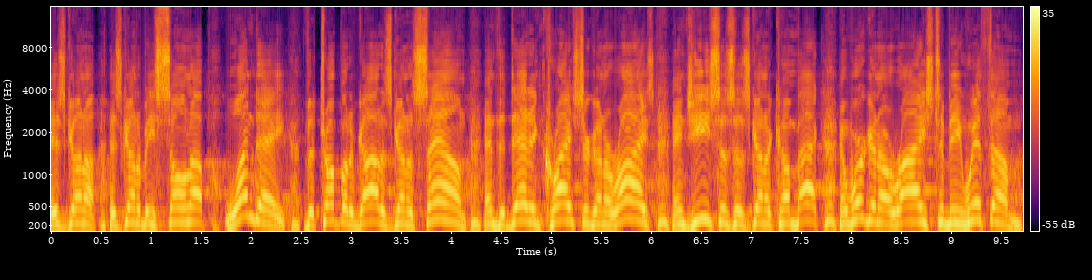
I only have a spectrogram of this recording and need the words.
is going to is gonna be sewn up. One day, the trumpet of God God is going to sound, and the dead in Christ are going to rise, and Jesus is going to come back, and we're going to rise to be with them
